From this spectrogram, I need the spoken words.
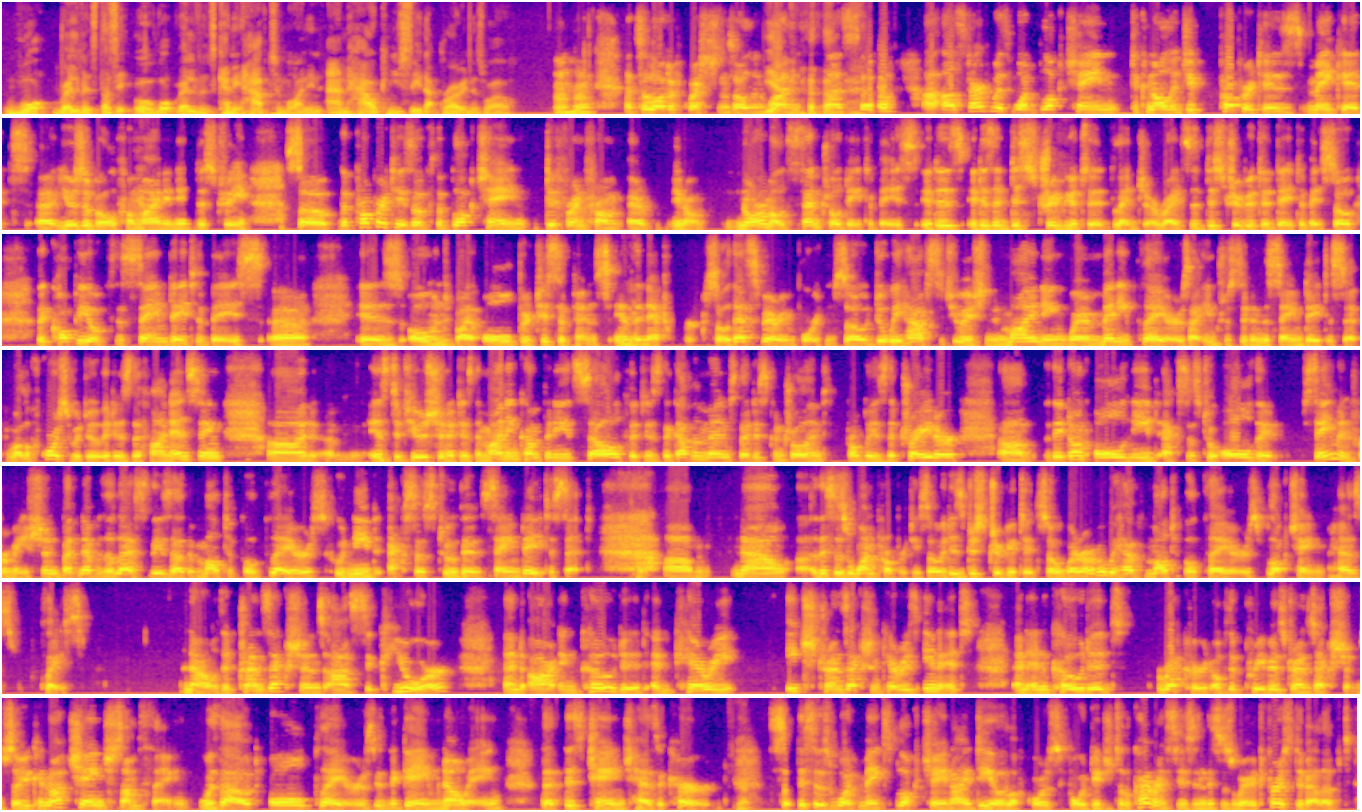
what relevance does it, or what relevance can it have to mining, and how can you see that growing as well? Mm-hmm. That's a lot of questions all in yeah. one. Uh, so uh, I'll start with what blockchain technology properties make it uh, usable for yeah. mining industry. So the properties of the blockchain different from a you know normal central database. It is it is a distributed ledger, right? It's a distributed database. So the copy of the same database uh, is owned by all participants in yeah. the network. So that's very important. So do we have situation in mining where many players are interested in the same data set? Well, of course we do. It is the financing uh, institution, it is the mining company itself, it is the government that is controlling, it probably is the trader. Um, they don't all need access to all the same information, but nevertheless, these are the multiple players who need access to the same data set. Okay. Um, now, uh, this is one property, so it is distributed. So wherever we have multiple players, blockchain has place. Now, the transactions are secure and are encoded and carry, each transaction carries in it an encoded record of the previous transaction. So you cannot change something without all players in the game knowing that this change has occurred. Yep. So this is what makes blockchain ideal, of course, for digital currencies, and this is where it first developed.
